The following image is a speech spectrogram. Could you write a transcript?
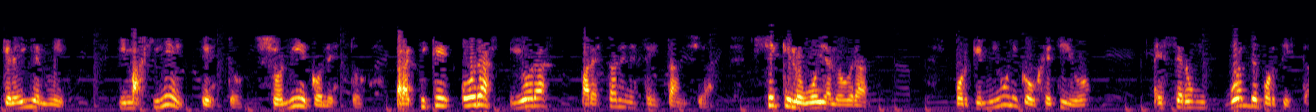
creí en mí. Imaginé esto, soñé con esto, practiqué horas y horas para estar en esta instancia. Sé que lo voy a lograr, porque mi único objetivo es ser un buen deportista.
